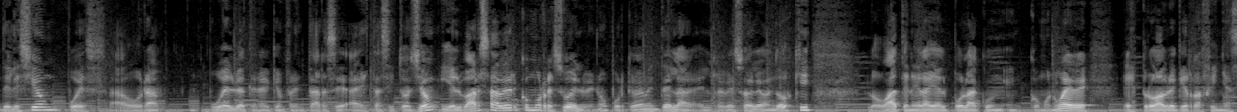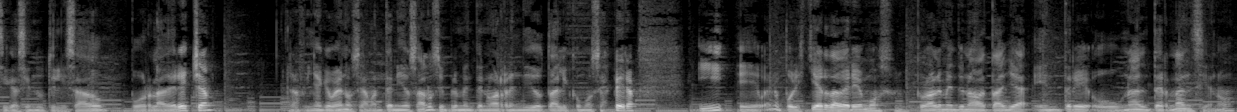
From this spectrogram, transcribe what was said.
de lesión, pues ahora vuelve a tener que enfrentarse a esta situación y el Barça a ver cómo resuelve, ¿no? porque obviamente el regreso de Lewandowski lo va a tener ahí al polaco en, como 9. Es probable que Rafinha siga siendo utilizado por la derecha. Rafinha que bueno, se ha mantenido sano, simplemente no ha rendido tal y como se espera. Y eh, bueno, por izquierda veremos probablemente una batalla entre, o una alternancia, ¿no?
